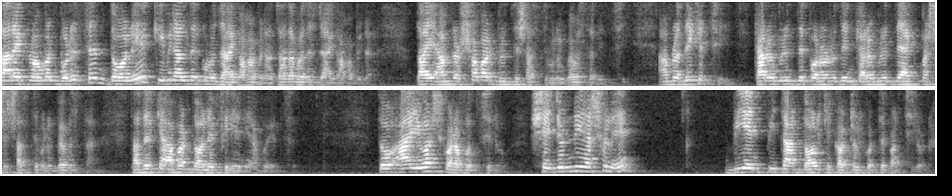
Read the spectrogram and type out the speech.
তারেক রহমান বলেছেন, দলে ক্রিমিনালদের কোনো জায়গা হবে না, চাঁদাবাজের জায়গা হবে না। তাই আমরা সবার বিরুদ্ধে শাস্তিমূলক ব্যবস্থা নিচ্ছি। আমরা দেখেছি, কারও বিরুদ্ধে পনেরো দিন, কারও বিরুদ্ধে এক মাসের শাস্তিমূলক ব্যবস্থা। তাদেরকে আবার দলে ফিরিয়ে নেওয়া হয়েছে। তো আইওয়াস করা হচ্ছিল। সেই জন্যই আসলে বিএনপি তার দলকে কন্ট্রোল করতে পারছিল না।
